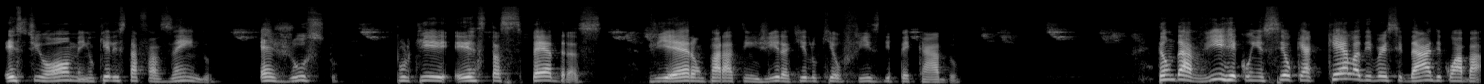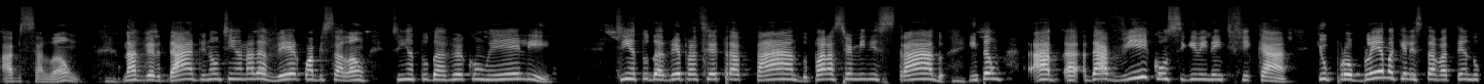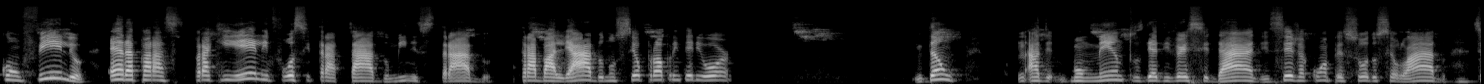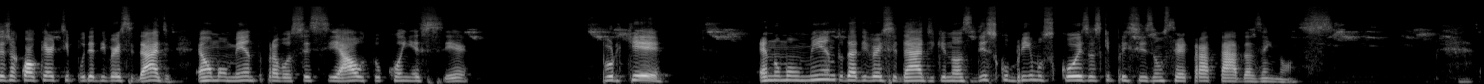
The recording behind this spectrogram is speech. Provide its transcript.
Este homem, o que ele está fazendo é justo porque estas pedras vieram para atingir aquilo que eu fiz de pecado. Então, Davi reconheceu que aquela adversidade com Absalão, na verdade, não tinha nada a ver com Absalão, tinha tudo a ver com ele tinha tudo a ver para ser tratado, para ser ministrado. Então, a, a, Davi conseguiu identificar que o problema que ele estava tendo com o filho era para, para que ele fosse tratado, ministrado, trabalhado no seu próprio interior. Então, momentos de adversidade, seja com a pessoa do seu lado, seja qualquer tipo de adversidade, é um momento para você se autoconhecer porque é no momento da adversidade que nós descobrimos coisas que precisam ser tratadas em nós.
